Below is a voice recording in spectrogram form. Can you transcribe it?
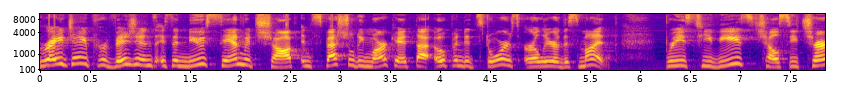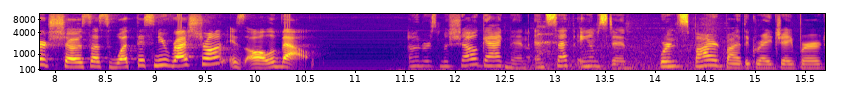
Gray Jay Provisions is a new sandwich shop and specialty market that opened its doors earlier this month. Breeze TV's Chelsea Church shows us what this new restaurant is all about. Owners Michelle Gagnon and Seth Amston were inspired by the Gray Jay bird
